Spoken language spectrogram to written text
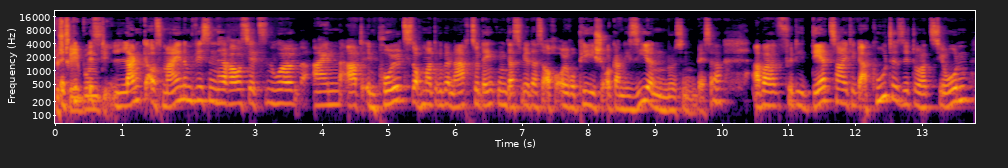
Bestrebungen? Es gibt lang aus meinem Wissen heraus jetzt nur eine Art Impuls, doch mal drüber nachzudenken, dass wir das auch europäisch organisieren müssen, besser. Aber für die derzeitige akute Situation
